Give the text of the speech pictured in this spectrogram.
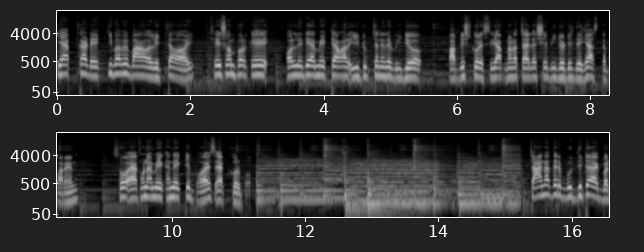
ক্যাপকার্ডে কীভাবে বাংলা লিখতে হয়, সেই সম্পর্কে অলরেডি আমি একটা আমার ইউটিউব চ্যানেলে ভিডিও পাবলিশ করেছি, আপনারা চাইলে সেই ভিডিওটি দেখে আসতে পারেন। সো এখন আমি এখানে একটি ভয়েস অ্যাড করব। চায়নাদের বুদ্ধিটা একবার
